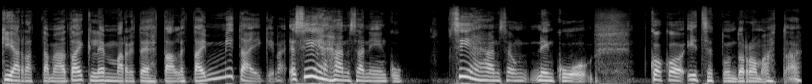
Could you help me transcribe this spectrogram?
kierrättämään tai klemmaritehtaalle tai mitä ikinä. Ja siihenhän sä niinku, siihenhän se on niinku koko itsetunto romahtaa.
